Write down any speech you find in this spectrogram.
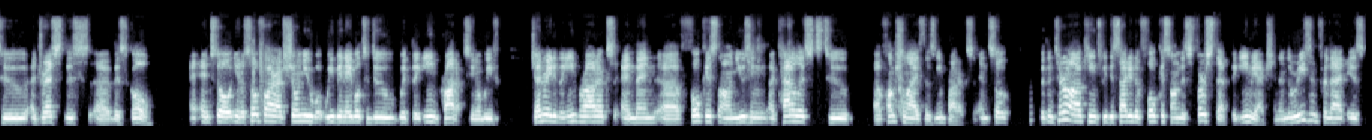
to address this this goal? And so, you know, so far I've shown you what we've been able to do with the ENE products. You know, we've generated the ENE products and then uh, focused on using uh, catalysts to uh, functionalize those ENE products. And so with internal alkenes, we decided to focus on this first step, the ENE reaction. And the reason for that is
